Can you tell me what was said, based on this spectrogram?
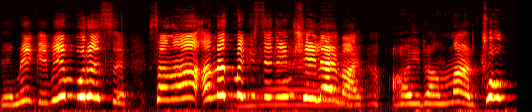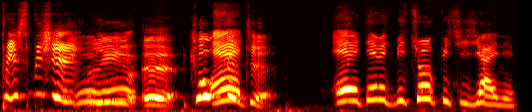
Demek evin burası. Sana anlatmak istediğim şeyler var. Ayranlar çok pis bir şey. Iy, e, çok Evet. kötü. Evet evet biz çok pisiz yani.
